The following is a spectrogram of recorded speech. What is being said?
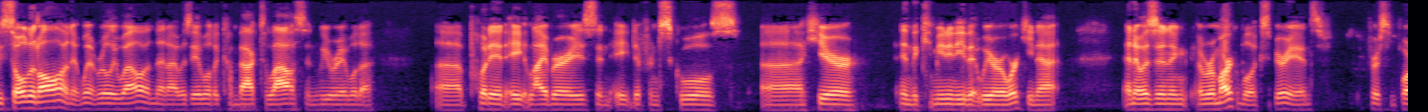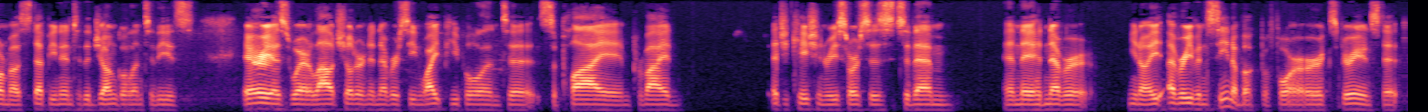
we sold it all, and it went really well. And then I was able to come back to Laos, and we were able to uh, put in eight libraries and eight different schools uh, here in the community that we were working at, and it was an, a remarkable experience. First and foremost, stepping into the jungle, into these areas where Lao children had never seen white people, and to supply and provide education resources to them, and they had never you know ever even seen a book before or experienced it.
